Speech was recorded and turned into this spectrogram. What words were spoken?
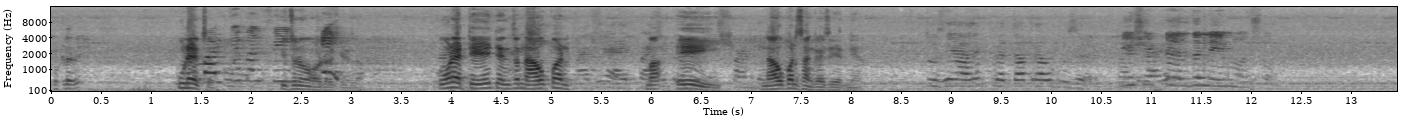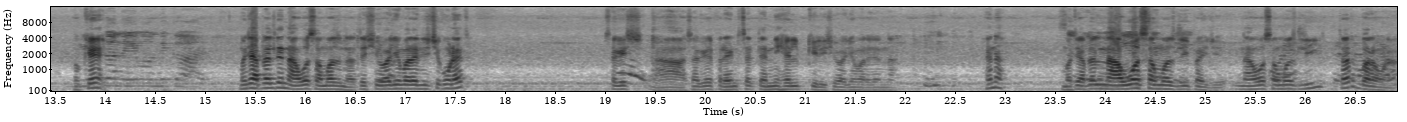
कुठलं ते? पुण्याचं. तिथून ऑर्डर केलेला कोण आहे ते? त्यांचं नाव पण मा ए नाव पण सांगायचं यांनी. तुझे आहेत Prataprao Gujar. You should tell the name also okay म्हणजे आपल्याला ते नावं समजणार. ते शिवाजी महाराजांचे कोण आहेत? सगळे हां. सगळे फ्रेंड्स आहेत. त्यांनी हेल्प केली शिवाजी महाराजांना. है ना? मग ते आपल्याला नावं समजली पाहिजे. नावं समजली तर बरं होणार.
